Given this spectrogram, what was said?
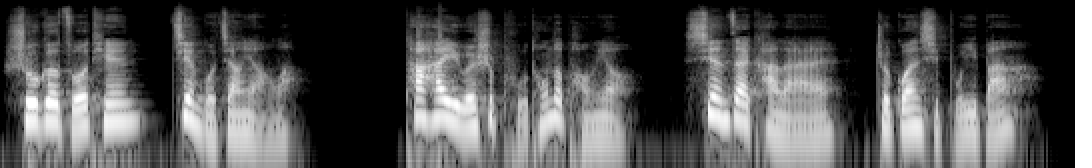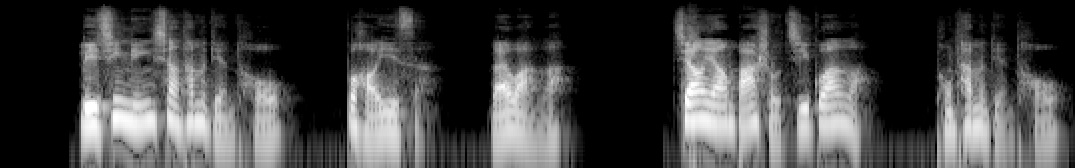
舒哥昨天见过江阳了，他还以为是普通的朋友，现在看来这关系不一般啊。李青宁向他们点头，不好意思，来晚了。江阳把手机关了，同他们点头。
